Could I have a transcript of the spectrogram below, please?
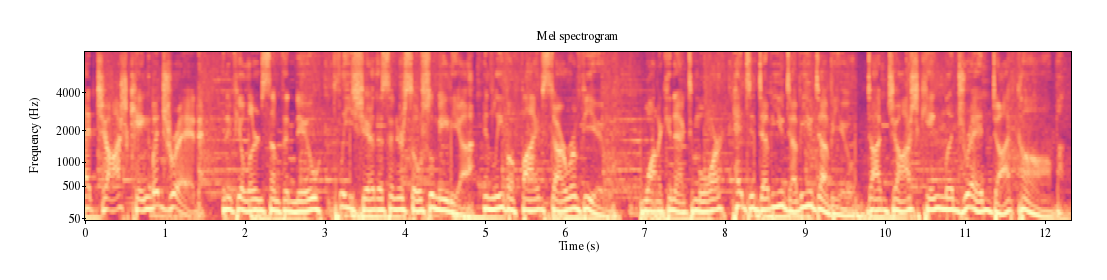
at Josh King Madrid. And if you learned something new, please share this on your social media and leave a five star review. Want to connect more? Head to www.joshkingmadrid.com.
